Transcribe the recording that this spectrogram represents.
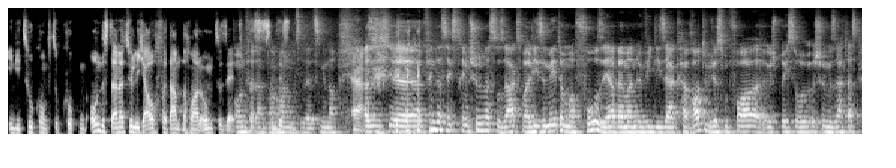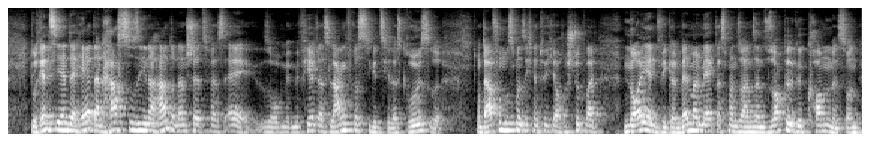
in die Zukunft zu gucken und es dann natürlich auch verdammt nochmal umzusetzen. Und verdammt nochmal umzusetzen, genau. Ja. Also ich äh, finde das extrem schön, was du sagst, weil diese Metamorphose, ja, wenn man irgendwie dieser Karotte, wie du es im Vorgespräch so schön gesagt hast, du rennst ihr hinterher, dann hast du sie in der Hand und dann stellst du fest, ey, so, mir, mir fehlt das langfristige Ziel, das größere. Und dafür muss man sich natürlich auch ein Stück weit neu entwickeln, wenn man merkt, dass man so an seinen Sockel gekommen ist. Und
